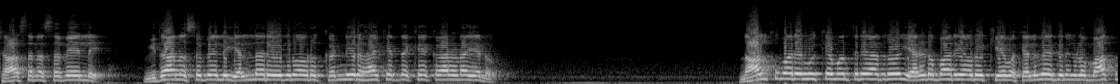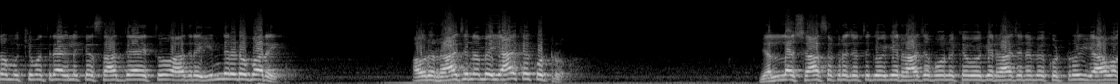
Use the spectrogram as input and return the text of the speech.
ಶಾಸನ ಸಭೆಯಲ್ಲಿ ವಿಧಾನಸಭೆಯಲ್ಲಿ ಎಲ್ಲರ ಎದುರು ಅವರು ಕಣ್ಣೀರು ಹಾಕಿದ್ದಕ್ಕೆ ಕಾರಣ ಏನು? ನಾಲ್ಕು ಬಾರಿ ಮುಖ್ಯಮಂತ್ರಿ ಆದರೂ ಎರಡು ಬಾರಿ ಅವರು ಕೇವಲ ಕೆಲವೇ ದಿನಗಳು ಮಾತ್ರ ಮುಖ್ಯಮಂತ್ರಿ ಆಗಲಿಕ್ಕೆ ಸಾಧ್ಯ ಆಯಿತು, ಆದರೆ ಇನ್ನೆರಡು ಬಾರಿ ಅವರು ರಾಜೀನಾಮೆ ಯಾಕೆ ಕೊಟ್ಟರು ಎಲ್ಲ ಶಾಸಕರ ಜೊತೆಗೆ ಹೋಗಿ, ರಾಜಭವನಕ್ಕೆ ಹೋಗಿ ರಾಜೀನಾಮೆ ಕೊಟ್ಟರು ಯಾವ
